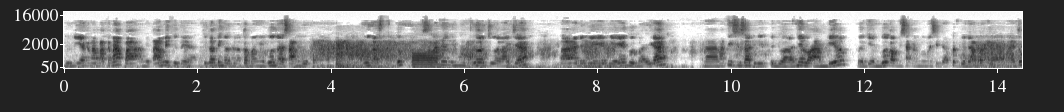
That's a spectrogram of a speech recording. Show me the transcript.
dunia kenapa-kenapa amit-amit gitu ya kita tinggal bilang ke banknya gue nggak sanggup gue nggak sanggup. Oh. terserah dia jual jual aja. Ah, ada biaya-biaya gue bayar. Nah nanti sisa duit penjualannya lo ambil. Bagian gue kalau misalkan gue masih dapet gue dapet. Nah itu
